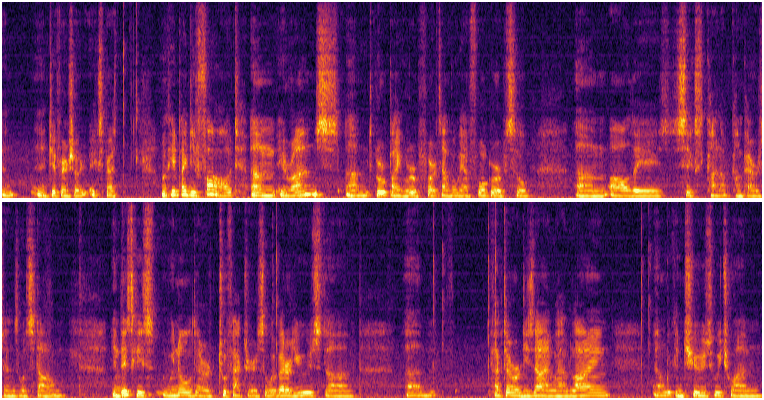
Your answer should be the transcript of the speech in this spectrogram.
a differential express. Okay, by default, um, it runs um, group by group. For example, we have four groups, so um, all the six kind of comparisons was done. In this case, we know there are two factors, so we better use the um, factorial design. We have line, and we can choose which one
